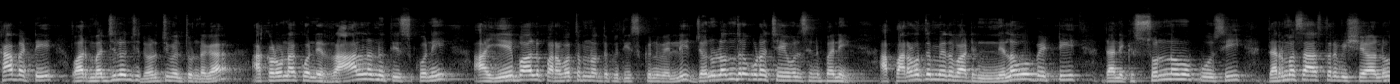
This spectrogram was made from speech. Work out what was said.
కాబట్టి వారి మధ్యలోంచి నడిచి వెళ్తుండగా అక్కడ ఉన్న కొన్ని రాళ్ళను తీసుకొని ఆ ఏబాలు పర్వతం వద్దకు తీసుకుని వెళ్ళి జనులందరూ కూడా చేయవలసిన పని ఆ పర్వతం మీద వాటిని నిలవబెట్టి దానికి సున్నము పూసి ధర్మశాస్త్ర విషయాలు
